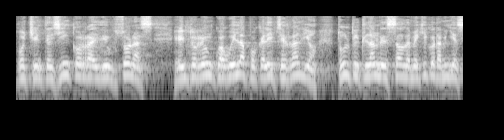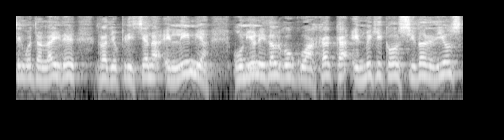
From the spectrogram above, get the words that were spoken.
85 radiozonas. En Torreón, Coahuila, Apocalipsis Radio. Tultitlán, Estado de México, también ya se encuentra al aire, Radio Cristiana en línea. Unión Hidalgo, Oaxaca, en México, Ciudad de Dios,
